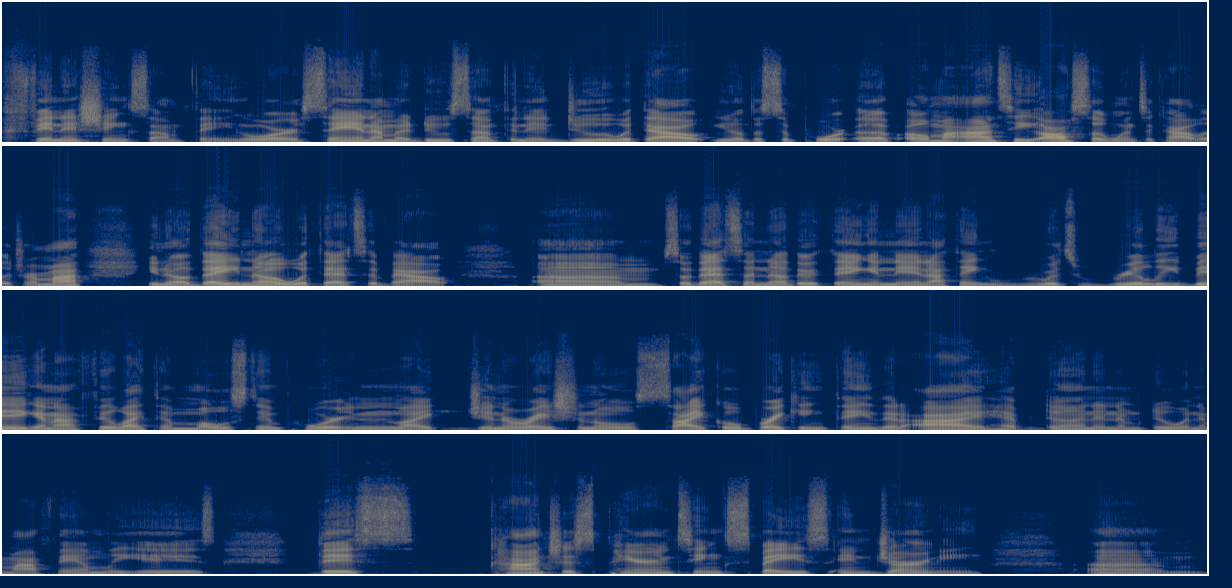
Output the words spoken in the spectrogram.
finishing something or saying I'm gonna do something and do it without, you know, the support of, oh, my auntie also went to college or my, you know, they know what that's about. Um, so that's another thing. And then I think what's really big and I feel like the most important, like generational cycle breaking thing that I have done and I'm doing in my family is this conscious parenting space and journey. Um,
